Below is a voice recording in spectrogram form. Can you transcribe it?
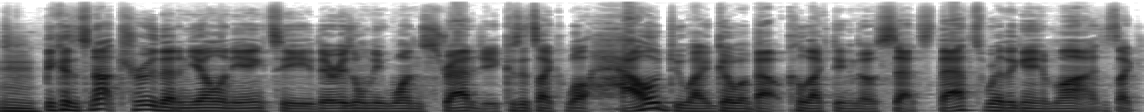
Mm. because it's not true that in Yellow and Yangtze there is only one strategy because it's like well how do I go about collecting those sets that's where the game lies it's like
